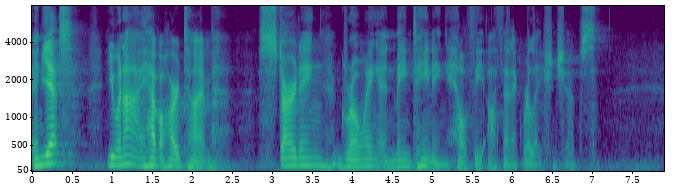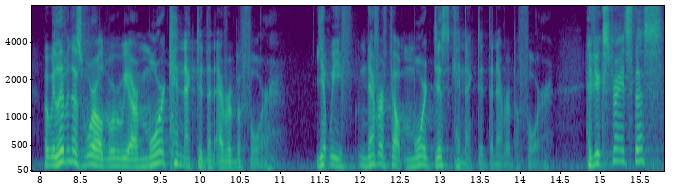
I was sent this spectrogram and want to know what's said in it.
And yet, you and I have a hard time starting, growing, and maintaining healthy, authentic relationships. But we live in this world where we are more connected than ever before, yet we've never felt more disconnected than ever before. Have you experienced this?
